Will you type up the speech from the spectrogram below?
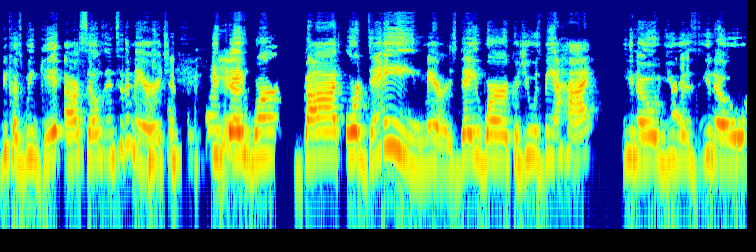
because we get ourselves into the marriage and yeah. they weren't God ordained marriage. They were because you was being hot you know you right. was you know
